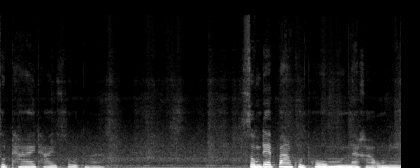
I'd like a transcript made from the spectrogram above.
สุดท้ายท้ายสุดนะ สมเด็จบางขุนพรมนะคะ องค์นี้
